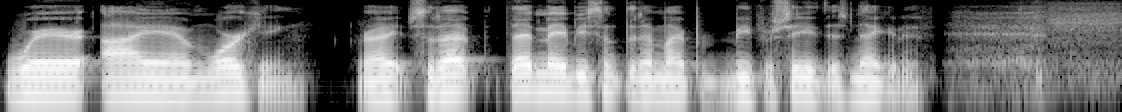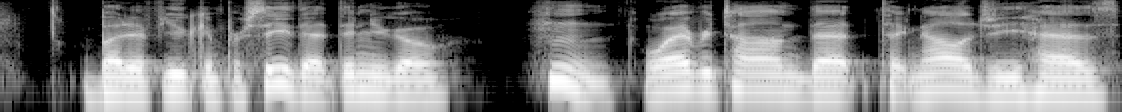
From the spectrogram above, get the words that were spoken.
where I am working, right? So that that may be something that might be perceived as negative. But if you can perceive that, then you go, hmm, well, every time that technology has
